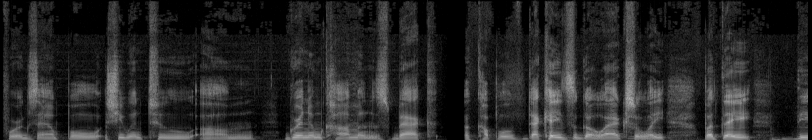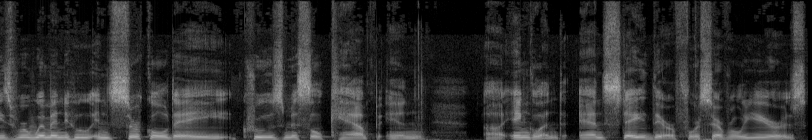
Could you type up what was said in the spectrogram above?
For example, she went to um, Greenham Commons back a couple of decades ago, actually, but they, these were women who encircled a cruise missile camp in uh, England and stayed there for several years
